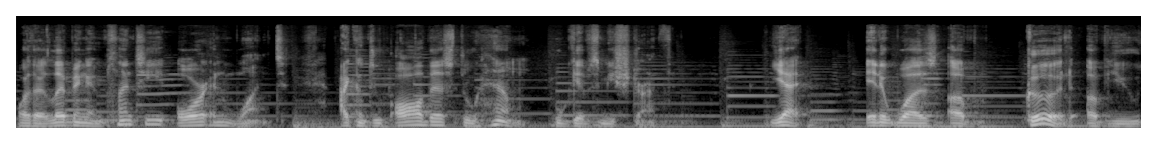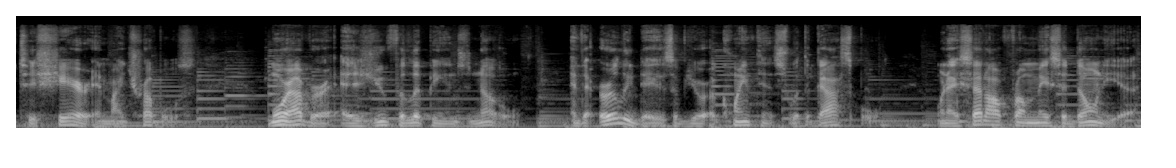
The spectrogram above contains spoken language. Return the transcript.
whether living in plenty or in want. I can do all this through Him who gives me strength. Yet, it was of good of you to share in my troubles. Moreover, as you Philippians know, in the early days of your acquaintance with the gospel, when I set out from Macedonia,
